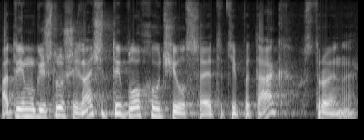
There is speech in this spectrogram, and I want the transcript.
А ты ему говоришь, слушай, значит, ты плохо учился. Это типа так устроено?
